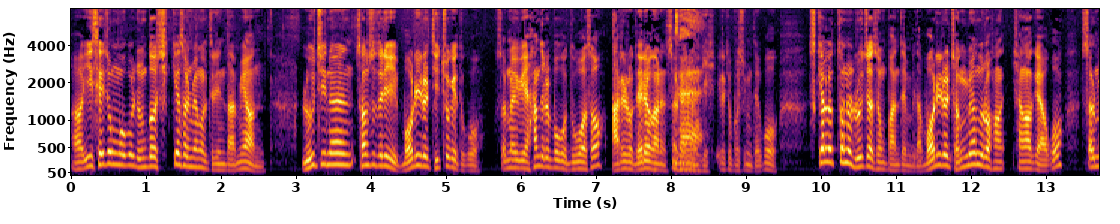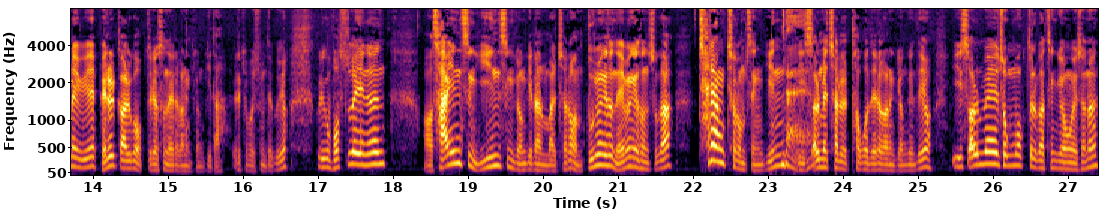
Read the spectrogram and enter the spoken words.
어, 이 세 종목을 좀 더 쉽게 설명을 드린다면 루지는 선수들이 머리를 뒤쪽에 두고 썰매 위에 하늘을 보고 누워서 아래로 내려가는 썰매 네. 이렇게 보시면 되고 스켈레톤은 루지와 정반대입니다. 머리를 정면으로 향하게 하고 썰매 위에 배를 깔고 엎드려서 내려가는 경기다 이렇게 보시면 되고요. 그리고 법슬레이는 어, 4인승, 2인승 경기라는 말처럼 2명에서 4명의 선수가 차량처럼 생긴 네. 이 썰매차를 타고 내려가는 경기인데요. 이 썰매 종목들 같은 경우에서는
